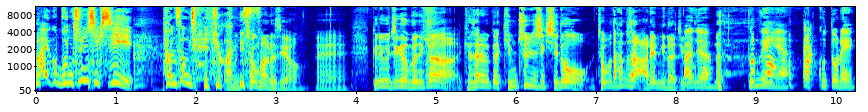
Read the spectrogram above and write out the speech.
아이고 문춘식 씨 방송 잘 듣고 있어. 엄청 많으세요. 예. 그리고 지금 보니까 계산해보니까 김춘식 씨도 저보다 한두 살 아래입니다 지금. 맞아요. 동생이야. 딱 그 또래.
